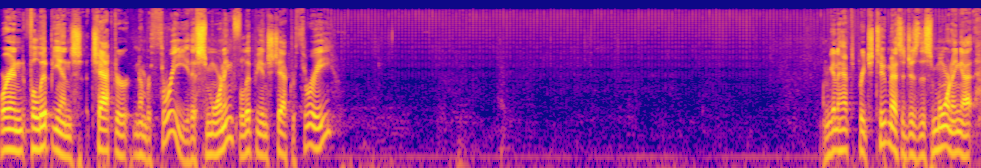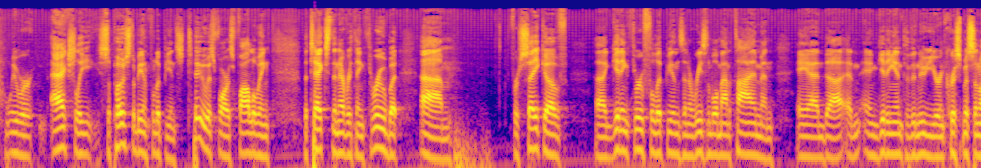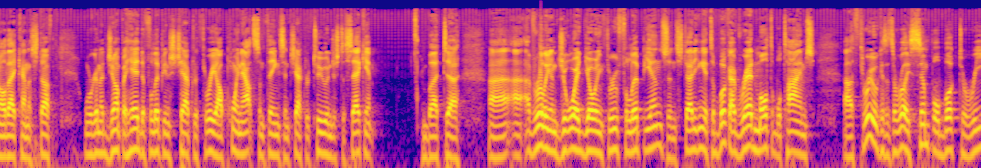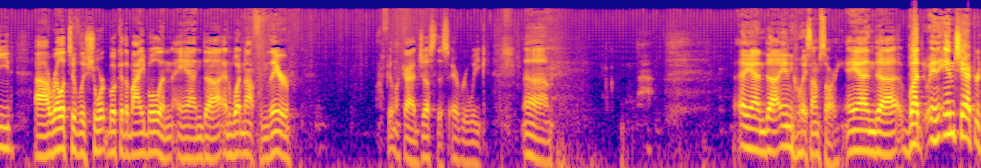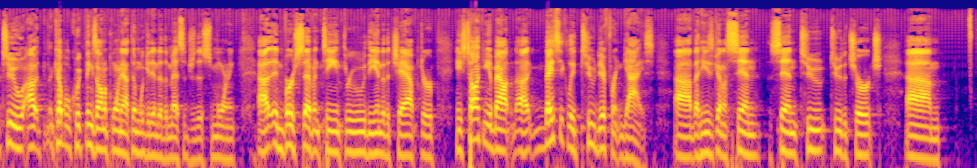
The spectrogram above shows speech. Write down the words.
We're in Philippians chapter number 3 this morning. Philippians chapter 3. I'm going to have to preach two messages this morning. I, we were actually supposed to be in Philippians 2 as far as following the text and everything through, but um, for sake of uh, getting through Philippians in a reasonable amount of time and and, uh, and, and getting into the new year and Christmas and all that kind of stuff. We're going to jump ahead to Philippians chapter 3. I'll point out some things in chapter 2 in just a second. But uh, uh, I've really enjoyed going through Philippians and studying it. It's a book I've read multiple times uh, through because it's a really simple book to read, uh, relatively short book of the Bible, and, and, uh, and whatnot from there. I feel like I adjust this every week. Um, and uh, anyways, I'm sorry. And uh, but in, in, chapter two, I, a couple quick things I want to point out. Then we'll get into the message this morning. Uh, in verse 17 through the end of the chapter, he's talking about uh, basically two different guys uh, that he's going to send send to to the church. Um,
